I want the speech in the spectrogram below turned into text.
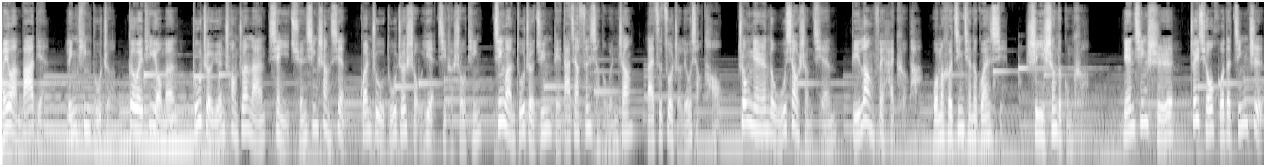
每晚八点，聆听读者。各位听友们，读者原创专栏现已全新上线，关注读者首页即可收听。今晚读者君给大家分享的文章来自作者刘小桃。中年人的无效省钱比浪费还可怕。我们和金钱的关系是一生的功课。年轻时追求活得精致，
